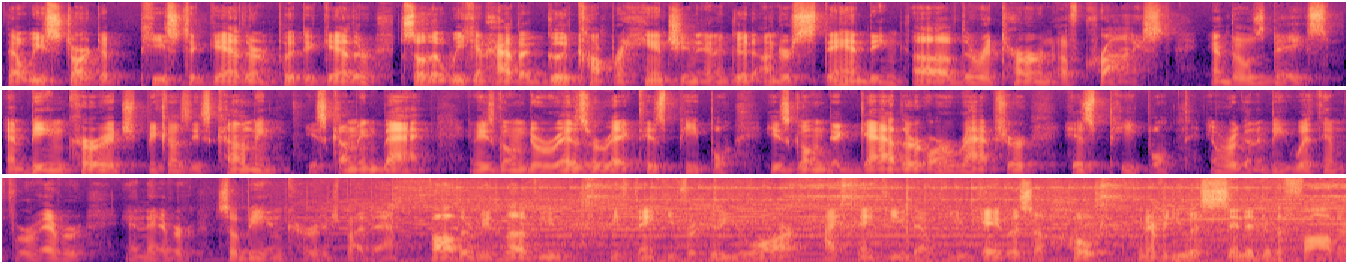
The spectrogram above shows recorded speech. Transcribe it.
that we start to piece together and put together so that we can have a good comprehension and a good understanding of the return of Christ and those days. And be encouraged because He's coming. He's coming back and He's going to resurrect His people. He's going to gather or rapture His people, and we're going to be with Him forever and ever. So be encouraged by that. Father, we love you. We thank you for who you are. I thank you that you gave us a hope. Whenever you ascended to the Father,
